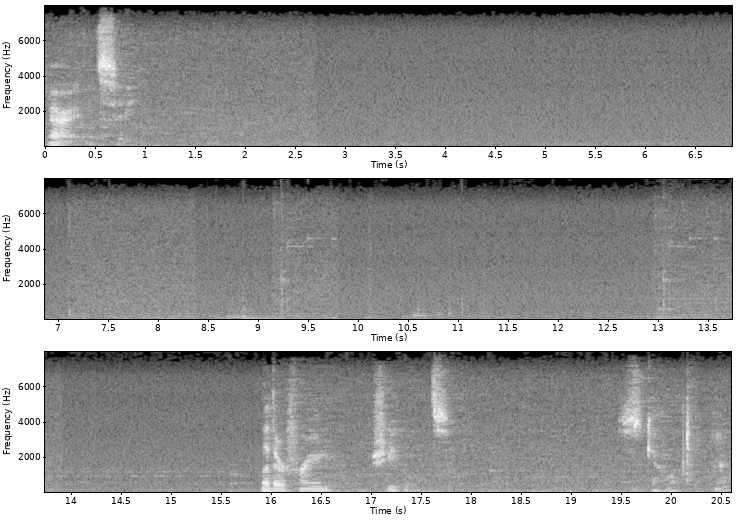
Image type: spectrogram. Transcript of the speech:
Alright, let's see. Leather frame shields. Scalloped. Yeah.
